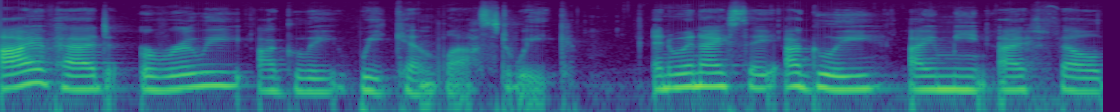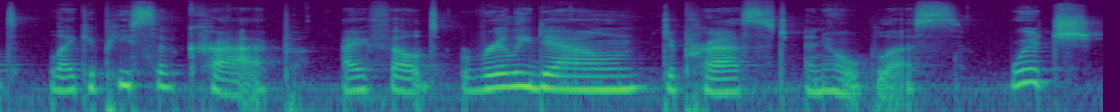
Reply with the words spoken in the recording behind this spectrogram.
I've had a really ugly weekend last week. And when I say ugly, I mean I felt like a piece of crap. I felt really down, depressed, and hopeless, which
